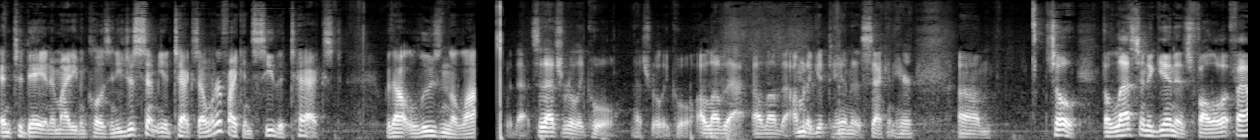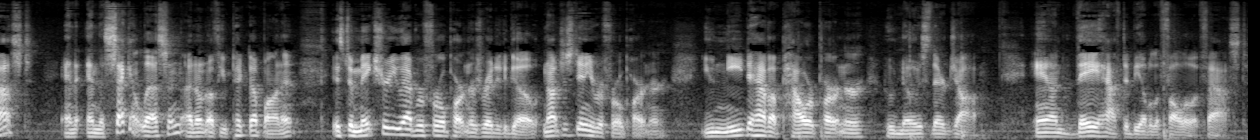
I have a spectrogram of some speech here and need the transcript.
and today, and it might even close. And he just sent me a text. I wonder if I can see the text without losing the live with that. So that's really cool. That's really cool. I love that. I love that. I'm going to get to him in a second here. Um, so the lesson again is follow up fast. And, and the second lesson, I don't know if you picked up on it, is to make sure you have referral partners ready to go. Not just any referral partner. You need to have a power partner who knows their job. And they have to be able to follow it fast.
